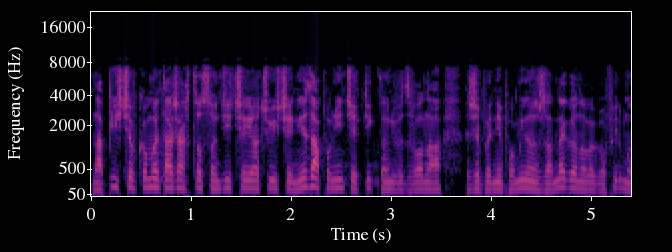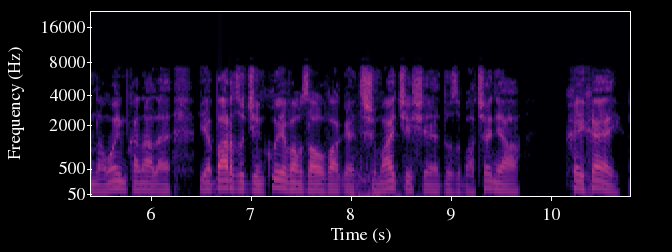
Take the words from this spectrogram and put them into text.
napiszcie w komentarzach, co sądzicie i oczywiście nie zapomnijcie kliknąć w dzwona, żeby nie pominąć żadnego nowego filmu na moim kanale. Ja bardzo dziękuję Wam za uwagę. Trzymajcie się, do zobaczenia. Hej, hej.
